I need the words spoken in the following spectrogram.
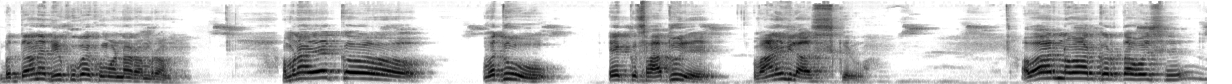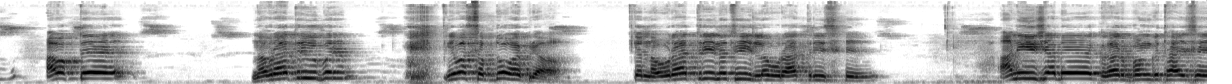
બધાને ભીખુભાઈ ખુમાણના રામ રામ. હમણાં એક વધુ એક સાધુએ વાણીવિલાસ કર્યો. અવારનવાર કરતા હોય છે. આ વખતે નવરાત્રિ ઉપર એવા શબ્દો વાપર્યા કે નવરાત્રિ નથી, લવરાત્રિ છે. આની હિસાબે ઘરભંગ થાય છે,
